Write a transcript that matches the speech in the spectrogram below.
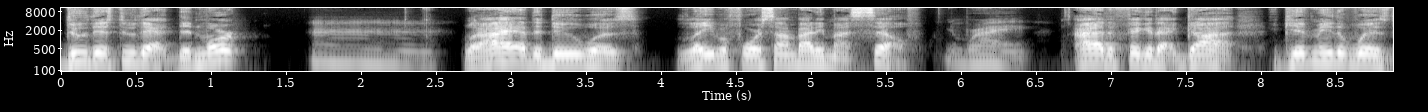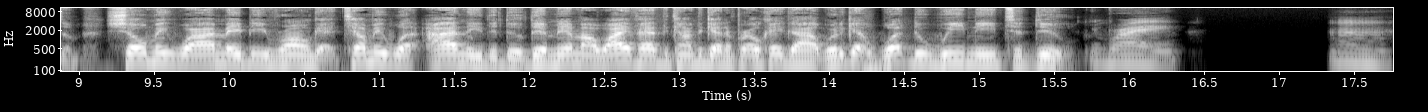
Do this, do that. Didn't work. Mm. What I had to do was lay before somebody myself. Right. I had to figure that God, give me the wisdom. Show me where I may be wrong at. Tell me what I need to do. Then me and my wife had to come together and pray, okay, God, we're together. What do we need to do? Right. Mm.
